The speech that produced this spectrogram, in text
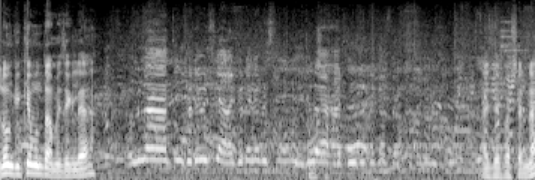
লুঙ্গি কেমন দাম এই যেগুলা? যে পাশের না।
